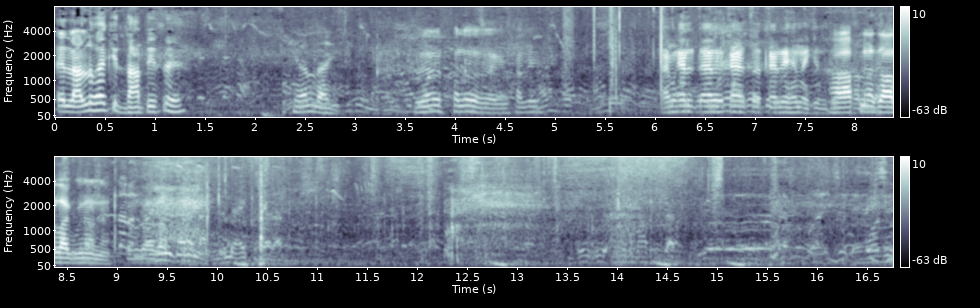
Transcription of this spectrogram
এ লালু ভাই কি দাঁতিছে খেয়াল নাই আমি কাল কাল কাল- কাল এখানে কিন্তু হ্যাঁ আপনার যাওয়া লাগবে না না বডি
